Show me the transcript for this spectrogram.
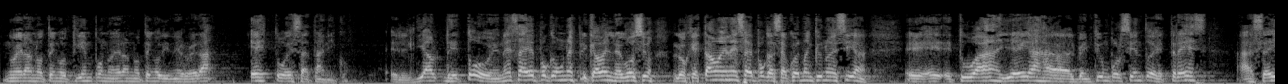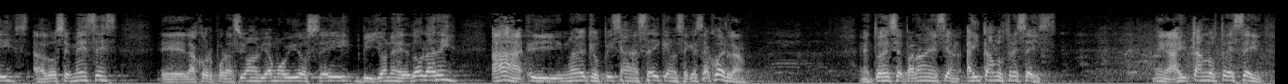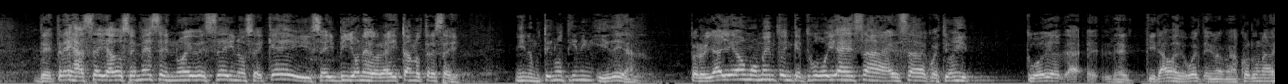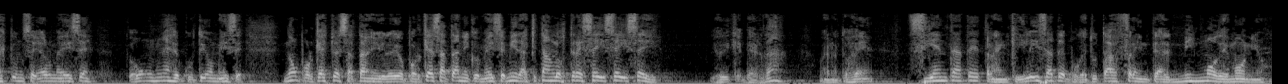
no era no tengo tiempo, no era no tengo dinero, era esto es satánico. El diablo, de todo. En esa época uno explicaba el negocio. Los que estaban en esa época se acuerdan que uno decía, eh, eh, tú vas, llegas al 21% de 3 a 6 a 12 meses. Eh, la corporación había movido 6 billones de dólares. Ah, y 9 que auspician a 6, que no sé qué se acuerdan. Entonces se pararon y decían, ahí están los 3 6. Mira, ahí están los 3 6. De 3 a 6 a 12 meses, 9, 6, no sé qué, y 6 billones de dólares, ahí están los 3 6. Miren, ustedes no tienen idea. Pero ya llega un momento en que tú oías esa, esa cuestión y tú eh, le tirabas de vuelta. Y me acuerdo una vez que un señor me dice, un ejecutivo me dice, no, porque esto es satánico. Y le digo, ¿por qué es satánico? Y me dice, mira, aquí están los 3666. Yo dije, ¿verdad? Bueno, entonces, siéntate, tranquilízate, porque tú estás frente al mismo demonio.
